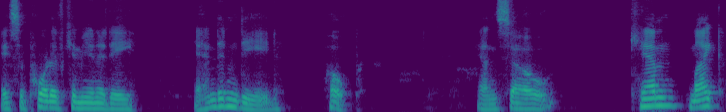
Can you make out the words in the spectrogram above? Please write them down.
a supportive community, and indeed, hope. And so, Kim, Mike,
